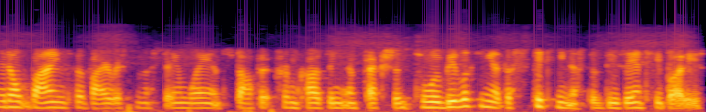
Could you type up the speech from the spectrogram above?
They don't bind the virus in the same way and stop it from causing infection. So we'll be looking at the stickiness of these antibodies.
